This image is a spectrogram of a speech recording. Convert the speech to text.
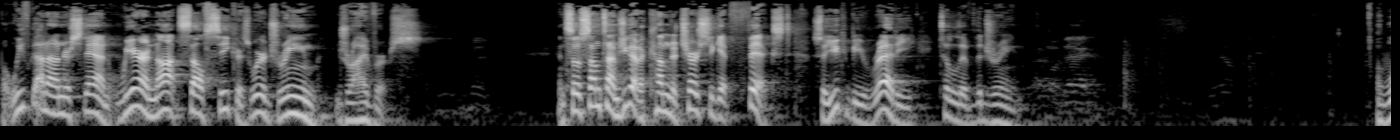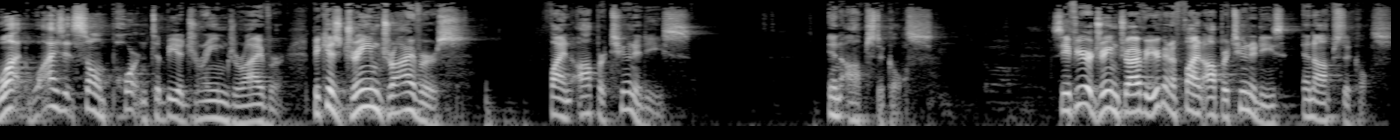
But we've got to understand we are not self seekers, we're dream drivers. And so sometimes you got to come to church to get fixed so you can be ready to live the dream. What, why is it so important to be a dream driver? Because dream drivers find opportunities in obstacles. See, if you're a dream driver, you're going to find opportunities and obstacles.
